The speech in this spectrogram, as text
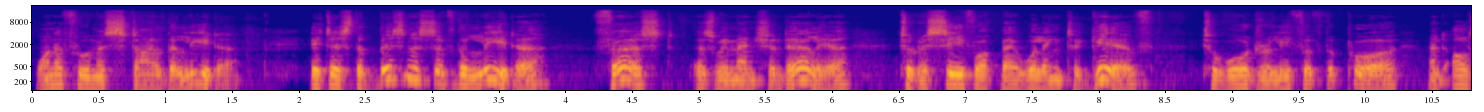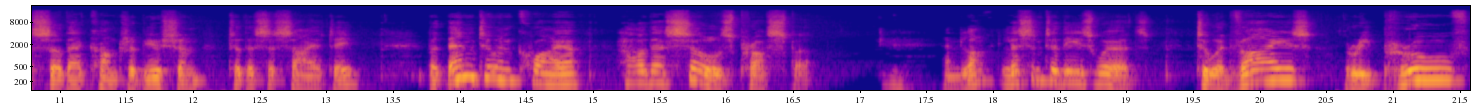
one of whom is styled the leader. It is the business of the leader, first, as we mentioned earlier, to receive what they're willing to give toward relief of the poor and also their contribution to the society, but then to inquire how their souls prosper. And lo- listen to these words to advise, reprove,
